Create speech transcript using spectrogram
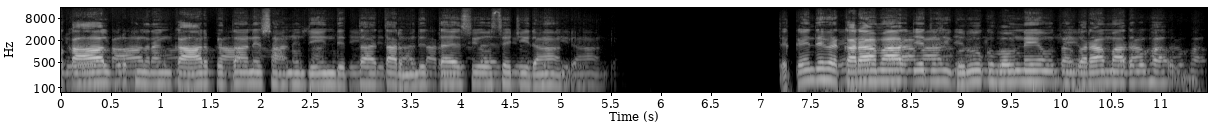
ਅਕਾਲ ਪੁਰਖ ਨਿਰੰਕਾਰ ਪਿਤਾ ਨੇ ਸਾਨੂੰ ਦੀਨ ਦਿੱਤਾ ਧਰਮ ਦਿੱਤਾ ਅਸੀਂ ਉਸੇ ਚ ਹੀ ਰਹਾਂਗੇ ਤੇ ਕਹਿੰਦੇ ਫਿਰ ਕਰਾਮਾਤ ਜੇ ਤੁਸੀਂ ਗੁਰੂ ਖਵਾਉਨੇ ਹੋ ਤਾਂ ਕਰਾਮਾਤ ਵਿਖਾਓ।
